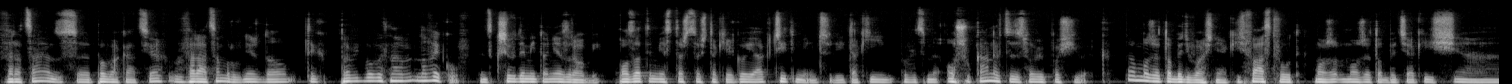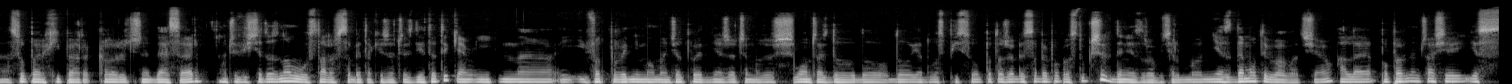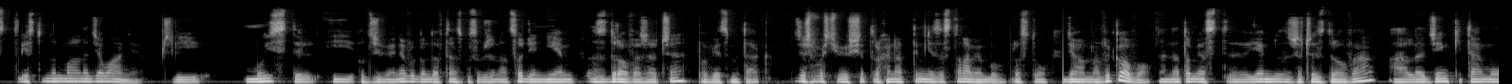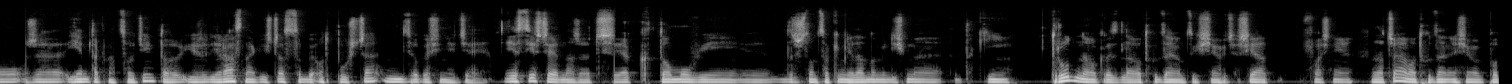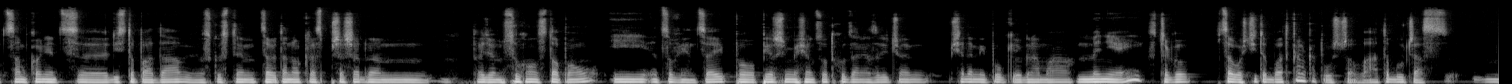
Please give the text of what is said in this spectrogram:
wracając po wakacjach, wracam również do tych prawidłowych nawyków, więc krzywdy mi to nie zrobi. Poza tym jest też coś takiego jak cheat meal, czyli taki powiedzmy oszukany w cudzysłowie posiłek. To może to być właśnie jakiś fast food, może, może to być jakiś e, super, hiper kaloryczny deser. Oczywiście to znowu ustalasz sobie takie rzeczy z dietetykiem i, e, i w odpowiednim momencie odpowiednie rzeczy możesz włączać do, do, do jadłospisu po to, żeby sobie po prostu krzywdy nie zrobić albo nie zdemotywować się, ale po pewnym czasie jest, jest to normalne działanie. Czyli mój styl i odżywiania wygląda w ten sposób, że na co dzień jem zdrowe rzeczy, powiedzmy tak, Chociaż właściwie już się trochę nad tym nie zastanawiam, bo po prostu działam nawykowo. Natomiast y, jem rzeczy zdrowe, ale dzięki temu, że jem tak na co dzień, to jeżeli raz na jakiś czas sobie odpuszczę, nic złego się nie dzieje. Jest jeszcze jedna rzecz, jak to mówi, y, zresztą całkiem niedawno mieliśmy taki trudny okres dla odchudzających się, chociaż ja właśnie zacząłem odchudzanie się pod sam koniec y, listopada, w związku z tym cały ten okres przeszedłem powiedziałem, suchą stopą i co więcej, po pierwszym miesiącu odchudzania zaliczyłem 7,5 kg mniej, z czego w całości to była tkanka tłuszczowa, a to był czas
